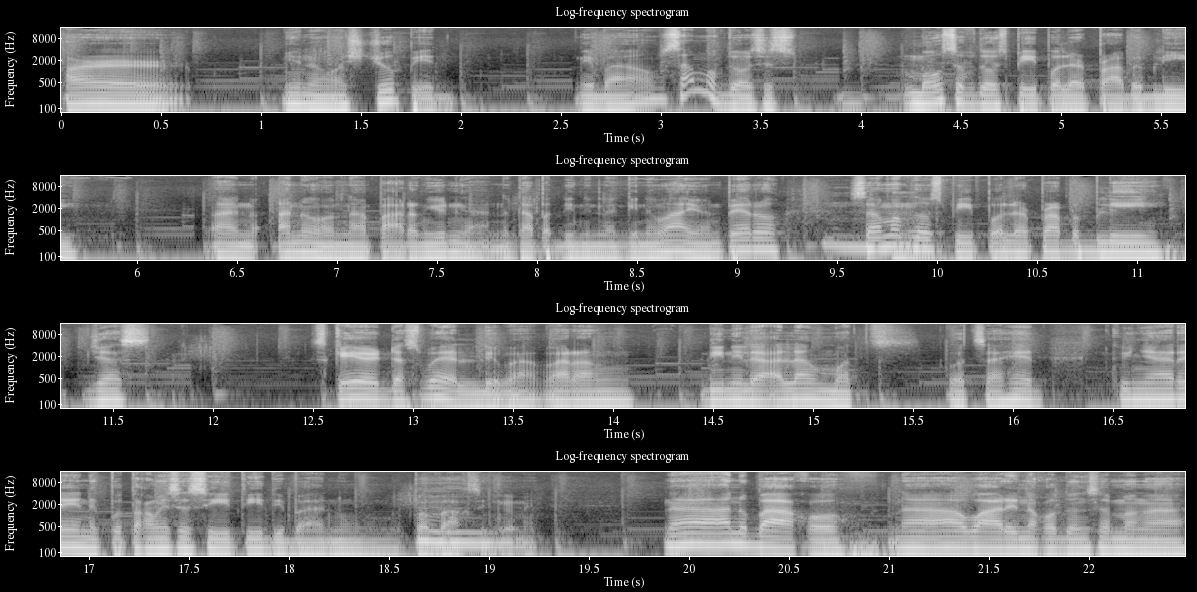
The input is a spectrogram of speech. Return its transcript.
are, you know, stupid. Di ba? Some of those, is, most of those people are probably ano, ano na parang yun nga, na dapat din nila ginawa yun. Pero some of Mhm. those people are probably just scared as well, di ba? Parang di nila alam what's what's ahead. Kunyari, nagpunta kami sa city, di ba, nung nagpa-vaccine Mm. kami. Na ano ba ako? Naawa rin ako doon sa mga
